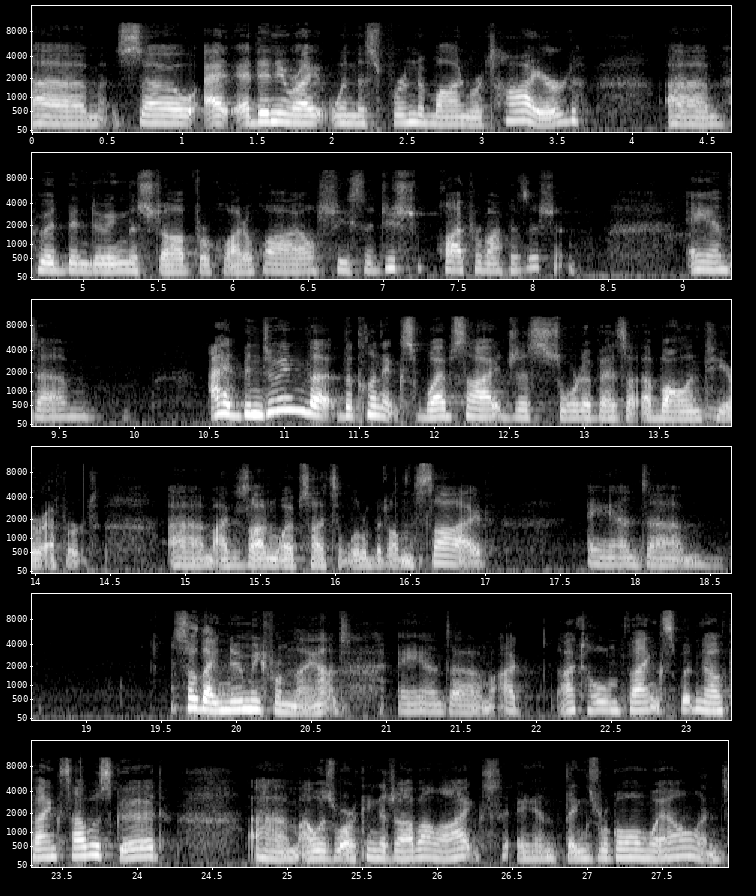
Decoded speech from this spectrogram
Um, so at, at any rate, when this friend of mine retired, um, who had been doing this job for quite a while, she said, you should apply for my position. And um, I had been doing the, the clinic's website just sort of as a, a volunteer effort. Um, I designed websites a little bit on the side. And um, so they knew me from that. And um, I, I told them thanks, but no thanks, I was good. Um, I was working a job I liked, and things were going well. And,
